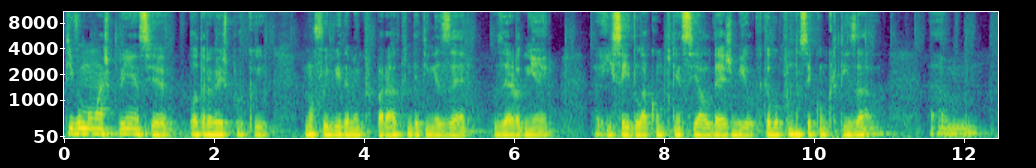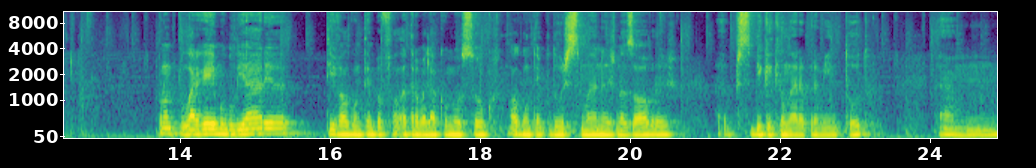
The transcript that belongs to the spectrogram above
Tive uma má experiência outra vez porque não fui devidamente preparado, portanto eu tinha zero, zero dinheiro eh, e saí de lá com um potencial 10 mil que acabou por não ser concretizado. Um, pronto, larguei a imobiliária, tive algum tempo a, a, trabalhar com o meu sogro, algum tempo, duas semanas nas obras, uh, percebi que aquilo não era para mim de todo. Um,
